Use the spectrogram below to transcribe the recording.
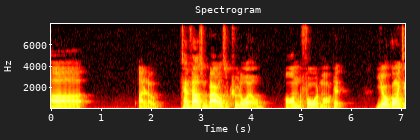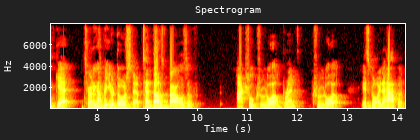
uh, I don't know, 10,000 barrels of crude oil on the forward market, you're going to get, turning up at your doorstep, 10,000 barrels of actual crude oil, Brent crude oil. It's going to happen.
